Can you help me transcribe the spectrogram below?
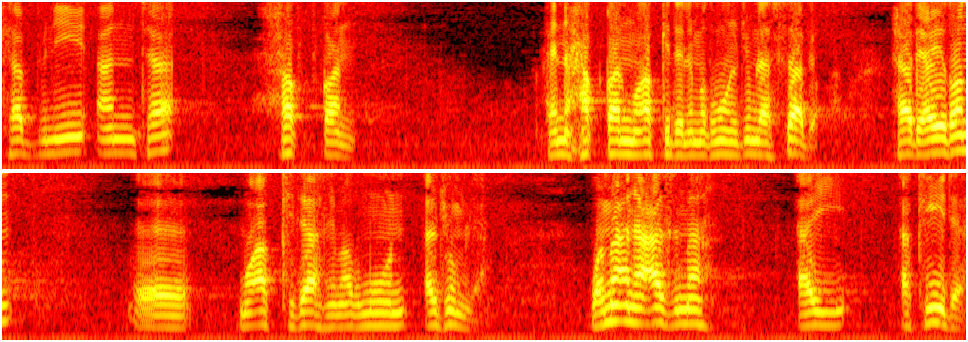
كابني أنت حقا. فإن حقا مؤكدا لمضمون الجملة السابقة. هذه أيضا آه، مؤكدة لمضمون الجملة. ومعنى عزمة أي أكيدة.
